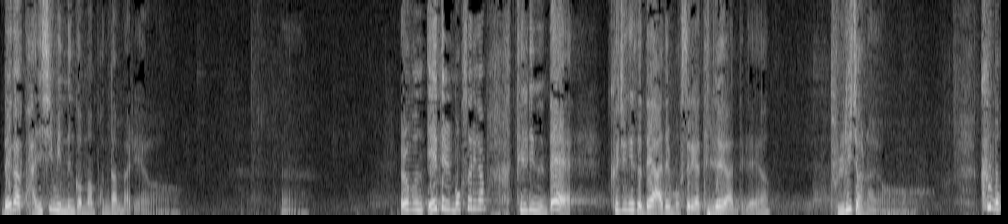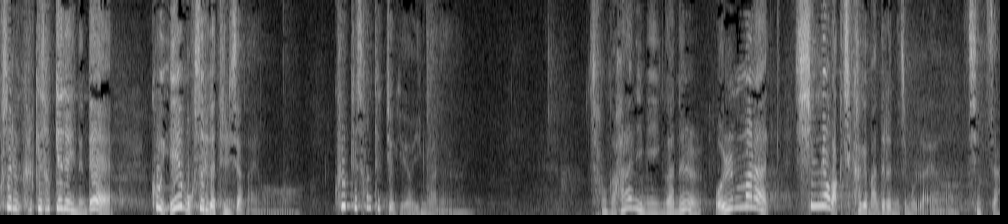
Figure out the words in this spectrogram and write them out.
내가 관심 있는 것만 본단 말이에요. 어. 여러분, 애들 목소리가 막 들리는데 그 중에서 내 아들 목소리가 들려요, 안 들려요? 들리잖아요. 그 목소리가 그렇게 섞여져 있는데 그 얘 목소리가 들리잖아요. 그렇게 선택적이에요, 인간은. 참, 하나님이 인간을 얼마나 신묘막측하게 만들었는지 몰라요. 진짜.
